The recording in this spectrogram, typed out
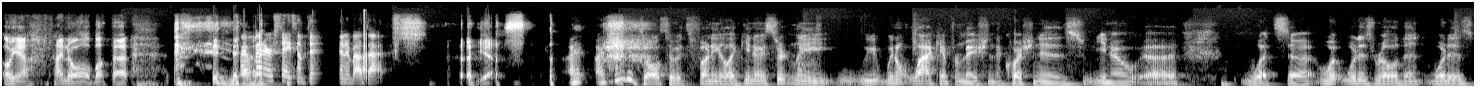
oh yeah, I know all about that. yeah. I better say something about that. yes. I, I think it's also it's funny like you know certainly we, we don't lack information the question is you know uh, what's uh, what what is relevant what is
